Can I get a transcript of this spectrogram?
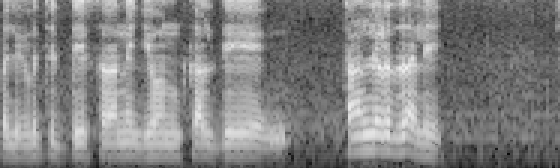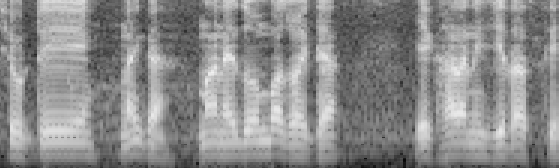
पलीकडे चिठ्ठी सरांनी घेऊन काल ती चांगली लढत झाली. शेवटी नाही का नाण्या दोन बाजू आहेत त्या. एक हार आणि जीत असते.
